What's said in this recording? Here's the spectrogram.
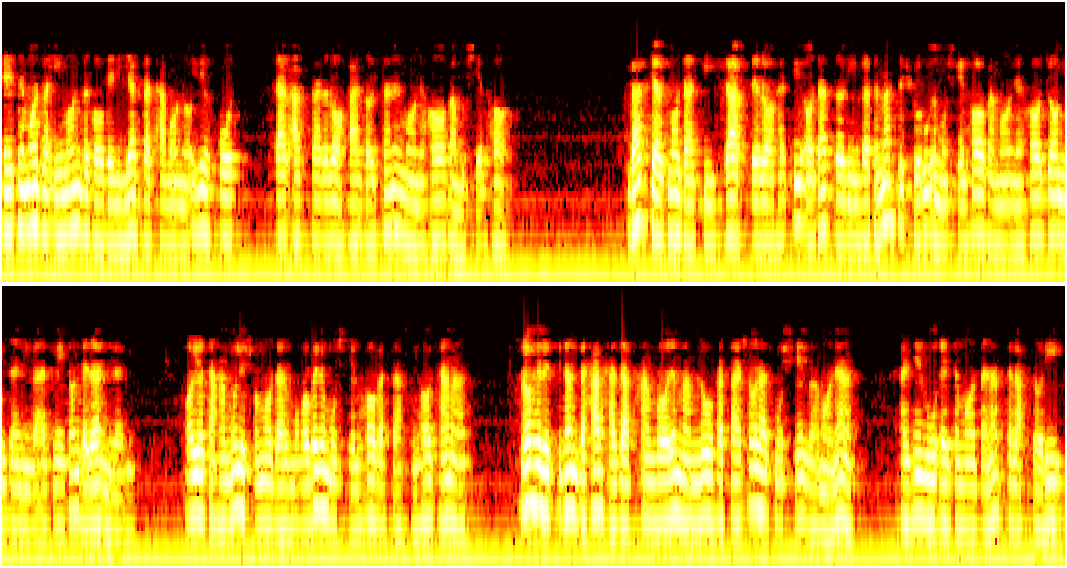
اعتماد و ایمان به قابلیت و توانایی خود در اثر راه برداشتن مانعها و مشکلها. برخی از ما در پیشرفت به راحتی عادت داریم و به محض شروع مشکلها و مانعها جا می‌زنیم و از میدان به در می‌رویم. آیا تحمل شما در مقابل مشکلها و سختیها کم است؟ راه رسیدن به هر هدف همواره مملو و سرشار از مشکل و مانع است. از این رو اعتماد به نفس رفتاری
